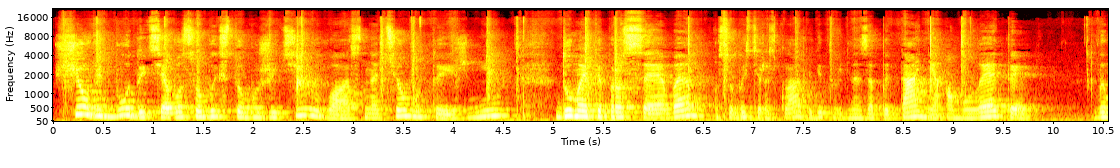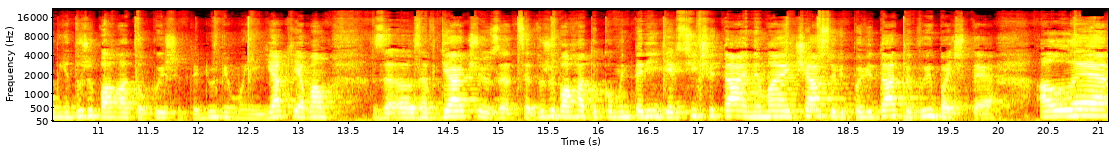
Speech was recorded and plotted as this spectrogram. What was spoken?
що відбудеться в особистому житті у вас на цьому тижні. Думайте про себе, особисті розклади, відповіді на запитання, амулети. Ви мені дуже багато пишете, любі мої. Як я вам за- завдячую за це. Дуже багато коментарів. Я всі читаю, не маю часу відповідати. Вибачте. Але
